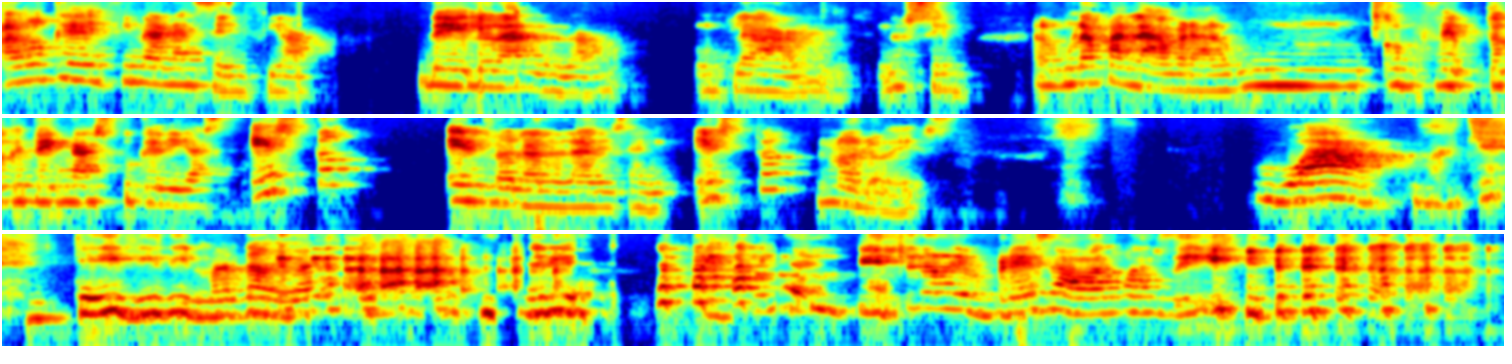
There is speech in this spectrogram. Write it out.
algo que defina la esencia de Lola Lola, en plan, no sé, alguna palabra, algún concepto que tengas tú que digas, esto es Lola Lola Design, esto no lo es. ¡Guau! Qué, difícil, Marta, me serio. Es como un filtro de empresa o algo así.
